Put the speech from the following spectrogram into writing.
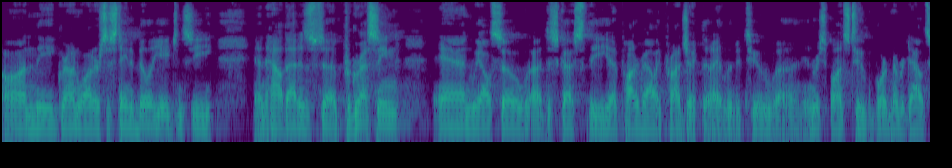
on the groundwater sustainability agency and how that is uh, progressing. And we also uh, discussed the uh, Potter Valley project that I alluded to uh, in response to Board Member Dowd's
